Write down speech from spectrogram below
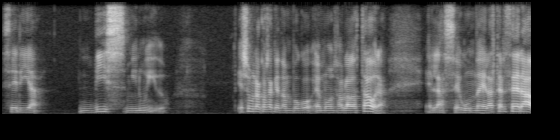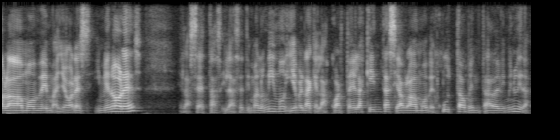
sería disminuido. Eso es una cosa que tampoco hemos hablado hasta ahora. En la segunda y la tercera hablábamos de mayores y menores. En las sextas y las séptimas lo mismo. Y es verdad que en las cuartas y las quintas sí hablábamos de justa, aumentada y disminuida.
